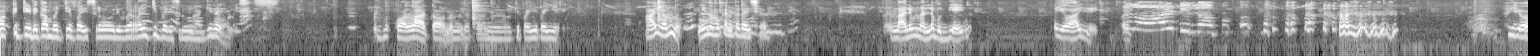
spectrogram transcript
ബക്കറ്റ് എടുക്കാൻ പറ്റിയ പരിശ്രമം ഒരു വെറൈറ്റി പരിശ്രമമാക്കി നമ്മൾ. കൊള്ളാട്ടോ നമ്മൾ ചക്ക ഇറക്കി പയ്യെ പയ്യെ. ആയി വന്നു. ഇനി നമുക്ക് എന്താ കഴിച്ച? എന്തായാലും നല്ല ബുദ്ധിയായി. അയ്യോ ആയില്ലേ? അയ്യോ.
